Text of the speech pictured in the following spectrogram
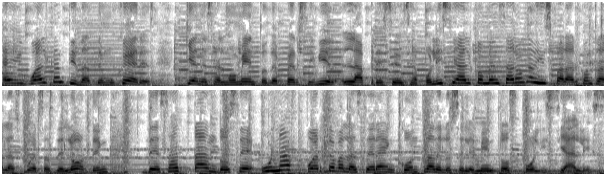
e igual cantidad de mujeres, quienes al momento de percibir la presencia policial comenzaron a disparar contra las fuerzas del orden, desatándose una fuerte balacera en contra de los elementos policiales.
